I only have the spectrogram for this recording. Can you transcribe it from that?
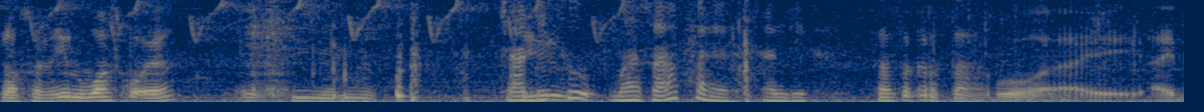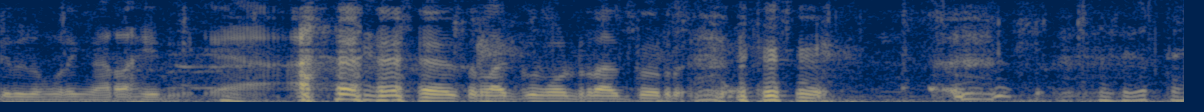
pelaksananya luas kok ya iya Candi itu bahasa apa ya candi itu? Sanskerta, woi, Aidil udah mulai ngarahin ya, selaku moderator Sanskerta.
